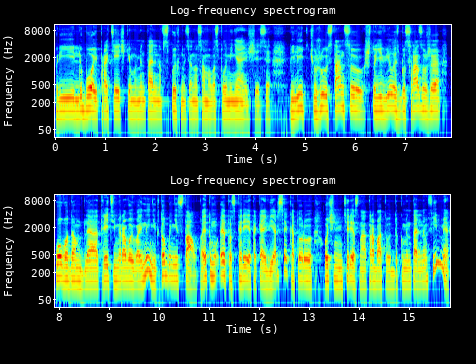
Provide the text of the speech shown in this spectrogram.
при любой протечке моментально вспыхнуть, оно самовоспламеняющееся. Пилить чужую станцию, что явилось бы сразу же поводом для Третьей мировой войны, никто бы не стал. Поэтому это скорее такая версия, которую очень интересно отрабатывают в документальном фильме.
